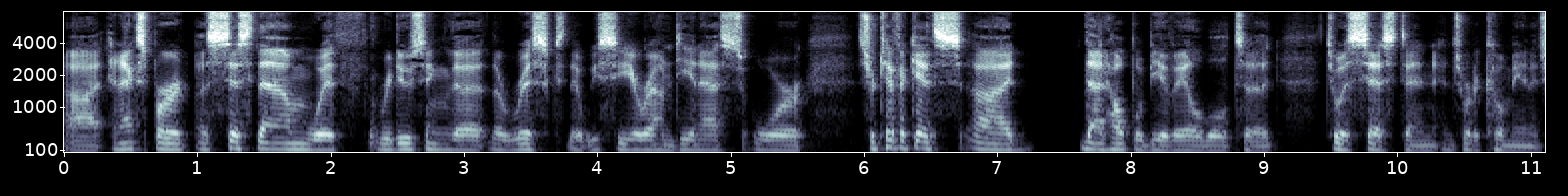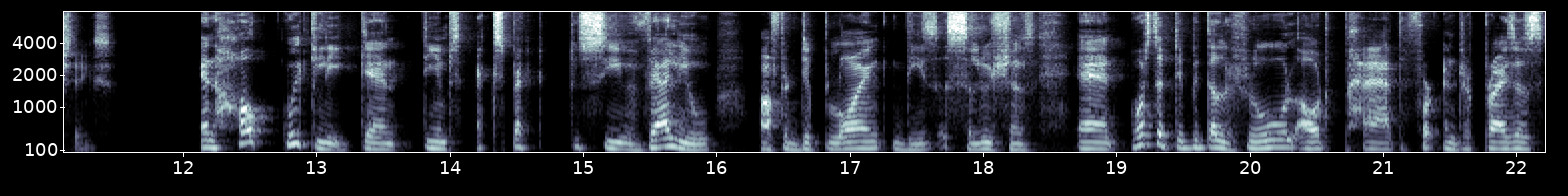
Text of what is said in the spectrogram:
uh, an expert assist them with reducing the the risks that we see around DNS or certificates. Uh, that help would be available to to assist and, and sort of co-manage things. And how quickly can teams expect to see value after deploying these solutions? And what's the typical rollout path for enterprises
